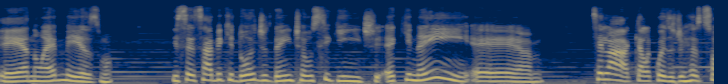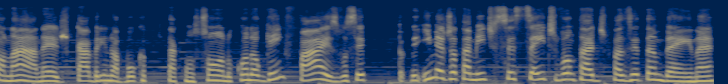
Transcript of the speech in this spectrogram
É, não é mesmo. E você sabe que dor de dente é o seguinte, é que nem, é, sei lá, aquela coisa de ressonar, né? De ficar abrindo a boca porque está com sono. Quando alguém faz, você imediatamente você sente vontade de fazer também, né?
